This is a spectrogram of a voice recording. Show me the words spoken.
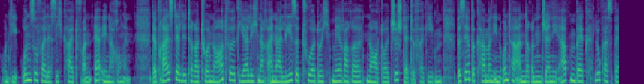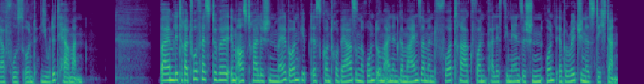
und die Unzuverlässigkeit von Erinnerungen. Der Preis der Literatur Nord wird jährlich nach einer Lesetour durch mehrere norddeutsche Städte vergeben. Bisher bekamen ihn unter anderem Jenny Erpenbeck, Lukas Bärfuß und Judith Herrmann. Beim Literaturfestival im australischen Melbourne gibt es Kontroversen rund um einen gemeinsamen Vortrag von palästinensischen und Aborigines-Dichtern.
